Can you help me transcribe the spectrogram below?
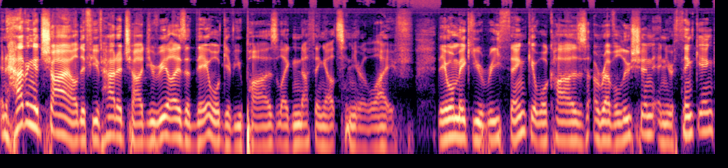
And having a child, if you've had a child, you realize that they will give you pause like nothing else in your life. They will make you rethink. It will cause a revolution in your thinking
